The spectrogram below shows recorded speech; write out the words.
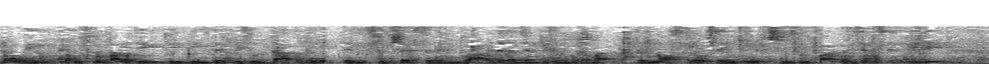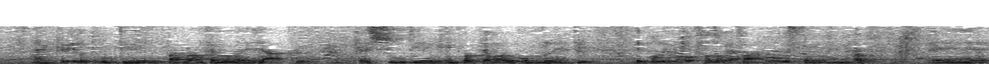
noi, non, non, non parlo di, di, di, del risultato, del, del, successo eventuale, della gente che è venuta, ma del nostro sentirci sul palco, ci siamo sentiti, eh, credo tutti, parlo anche a nome degli altri, cresciuti e in qualche modo completi. E volevo fotografarlo questo momento. E,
